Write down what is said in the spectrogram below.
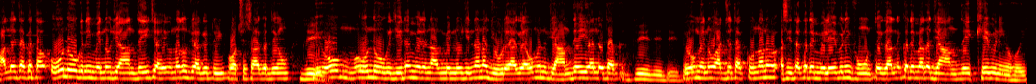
ਹਾਲੇ ਤੱਕ ਤਾਂ ਉਹ ਲੋਕ ਨਹੀਂ ਮੈਨੂੰ ਜਾਣਦੇ ਹੀ ਚਾਹੇ ਉਹਨਾਂ ਤੋਂ ਜਾ ਕੇ ਤੁਸੀਂ ਪੁੱਛ ਸਕਦੇ ਹੋ ਜੀ। ਵੀ ਉਹ ਉਹ ਲੋਕ ਜਿਹੜੇ ਮੇਰੇ ਨਾਲ ਮੈਨੂੰ ਜਿਨ੍ਹਾਂ ਨਾਲ ਜੋੜਿਆ ਗਿਆ ਉਹ ਮੈਨੂੰ ਜਾਣਦੇ ਹੀ ਹਾਲੇ ਤੱਕ। ਜੀ ਜੀ ਜੀ ਵੀ ਉਹ ਮੈਨੂੰ ਅੱਜ ਤੱਕ ਉਹਨਾਂ ਨੂੰ ਅਸੀਂ ਤਾਂ ਕਦੇ ਮਿਲੇ ਵੀ ਨਹੀਂ ਫੋਨ ਤੇ ਗੱਲ ਨਹੀਂ ਕਦੇ ਮੈਂ ਤਾਂ ਜਾਣ ਦੇਖੇ ਵੀ ਨਹੀਂ ਉਹ ਹੀ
